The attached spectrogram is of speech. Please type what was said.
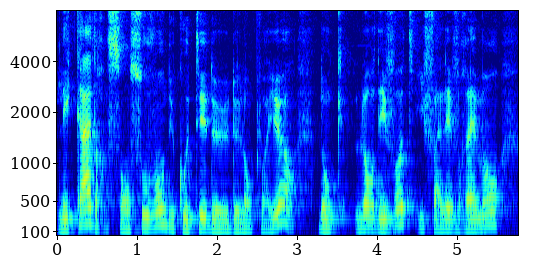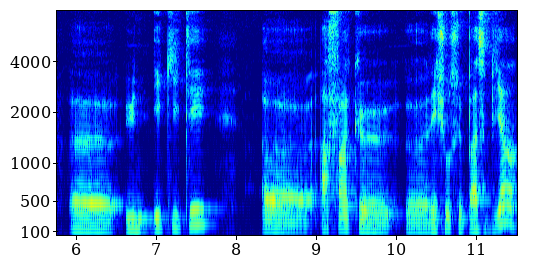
les cadres sont souvent du côté de, l'employeur. Donc, lors des votes, il fallait vraiment euh, une équité euh, afin que euh, les choses se passent bien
